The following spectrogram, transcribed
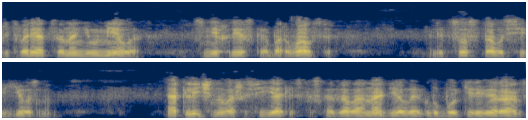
Притворяться она не умела, смех резко оборвался, лицо стало серьезным. «Отлично, ваше сиятельство», — сказала она, делая глубокий реверанс.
